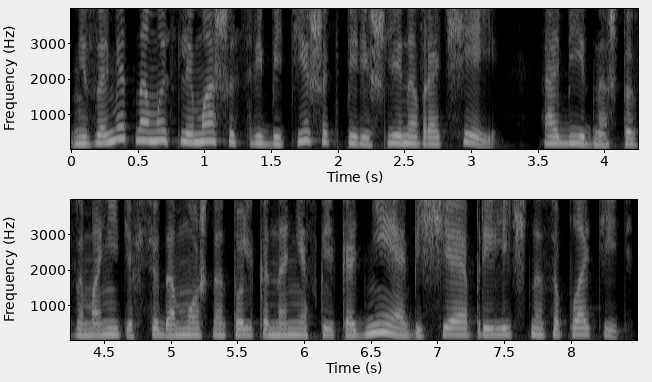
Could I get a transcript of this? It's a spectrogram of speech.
Незаметно мысли Маши с ребятишек перешли на врачей. Обидно, что заманить их сюда можно только на несколько дней, обещая прилично заплатить.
